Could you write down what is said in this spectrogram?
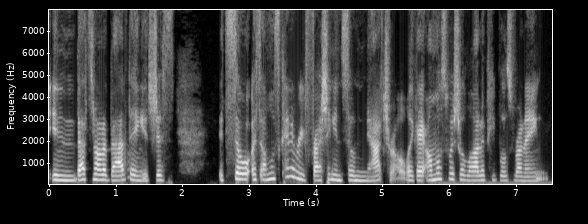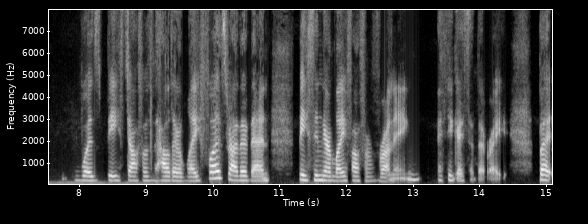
in that's not a bad thing. It's just it's so it's almost kind of refreshing and so natural. Like i almost wish a lot of people's running was based off of how their life was rather than basing their life off of running. I think I said that right. But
